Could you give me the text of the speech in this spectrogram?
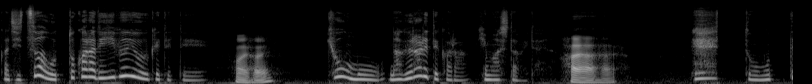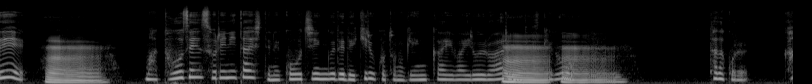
が実は夫から DV を受けててはいはい。今日も殴られてから来ましたみたいはいはいはい。なえー、と思ってうん。まあ当然それに対してねコーチングでできることの限界はいろいろあるんですけど、うんただこれ考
